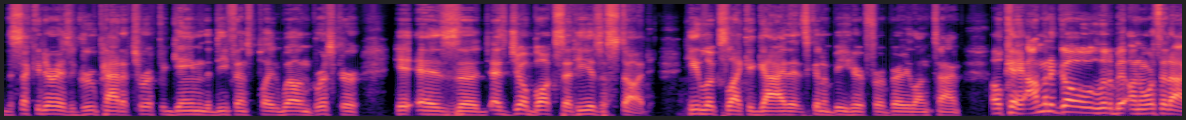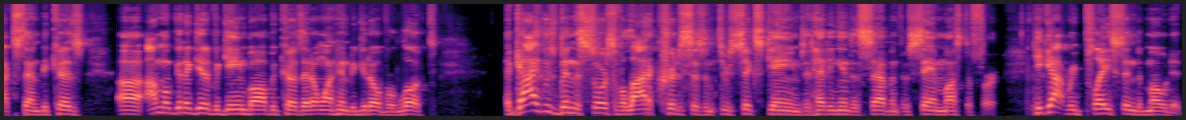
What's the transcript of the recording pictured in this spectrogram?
The secondary as a group had a terrific game, and the defense played well. And Brisker, as uh, as Joe Buck said, he is a stud he looks like a guy that's going to be here for a very long time. Okay, I'm going to go a little bit unorthodox then because uh, I'm going to give a game ball because I don't want him to get overlooked. A guy who's been the source of a lot of criticism through six games and heading into seventh was Sam Mustipher. He got replaced and demoted.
